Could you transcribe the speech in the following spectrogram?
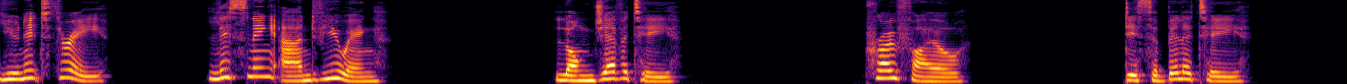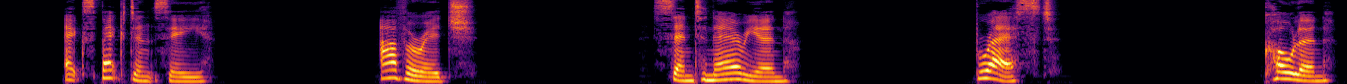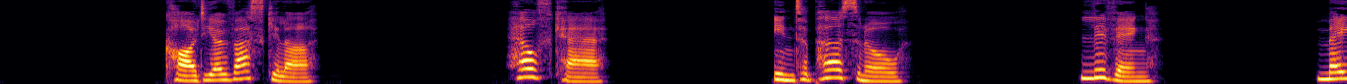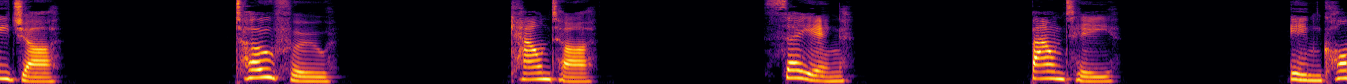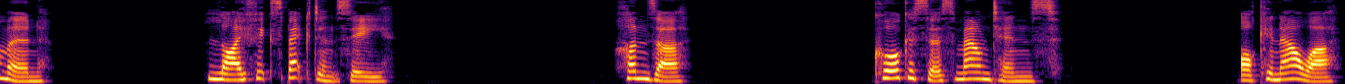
Unit 3 Listening and Viewing. Longevity. Profile. Disability. Expectancy. Average. Centenarian. Breast. Colon cardiovascular, healthcare, interpersonal, living, major, tofu, counter, saying, bounty, in common, life expectancy. Hunza. Caucasus Mountains. Okinawa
